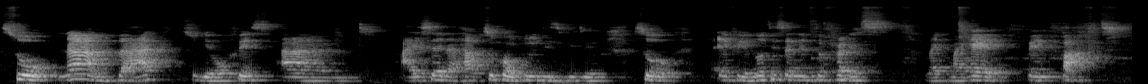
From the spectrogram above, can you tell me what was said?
So now I'm back to the office and I said I have to conclude this video. So if you notice any difference, like my head being packed,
